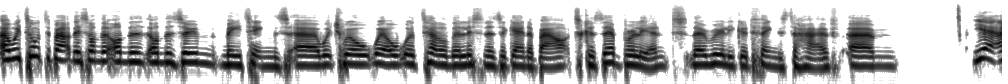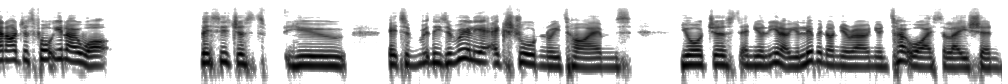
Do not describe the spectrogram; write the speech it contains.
And we talked about this on the on the on the Zoom meetings, uh, which we'll we'll we'll tell all the listeners again about because they're brilliant. They're really good things to have. Um, yeah, and I just thought, you know what, this is just you. It's a, these are really extraordinary times. You're just and you're you know you're living on your own. You're in total isolation.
